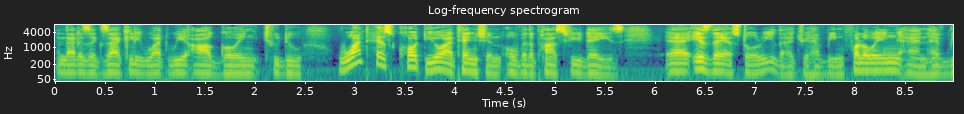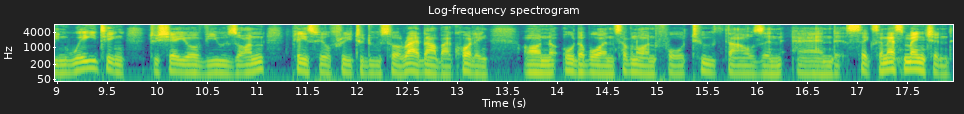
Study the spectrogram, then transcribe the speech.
and that is exactly what we are going to do. What has caught your attention over the past few days? Uh, is there a story that you have been following and have been waiting to share your views on? Please feel free to do so right now by calling on 011 2006. And as mentioned,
